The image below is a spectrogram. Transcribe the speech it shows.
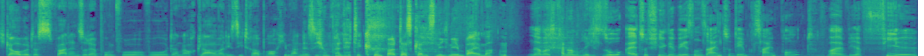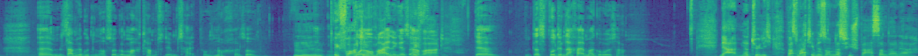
ich glaube, das war dann so der Punkt, wo, wo dann auch klar war, die Sitra braucht jemanden, der sich um Palette kümmert. Das kann es nicht nebenbei machen. Na, aber es kann auch noch nicht so allzu viel gewesen sein zu dem Zeitpunkt, weil wir viel ähm, Sammelgut auch so gemacht haben zu dem Zeitpunkt noch. Also Mhm. Ich frage wohl auch mal. einiges, Ich aber der, das wurde nachher immer größer. Na, natürlich. Was macht dir besonders viel Spaß an deiner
